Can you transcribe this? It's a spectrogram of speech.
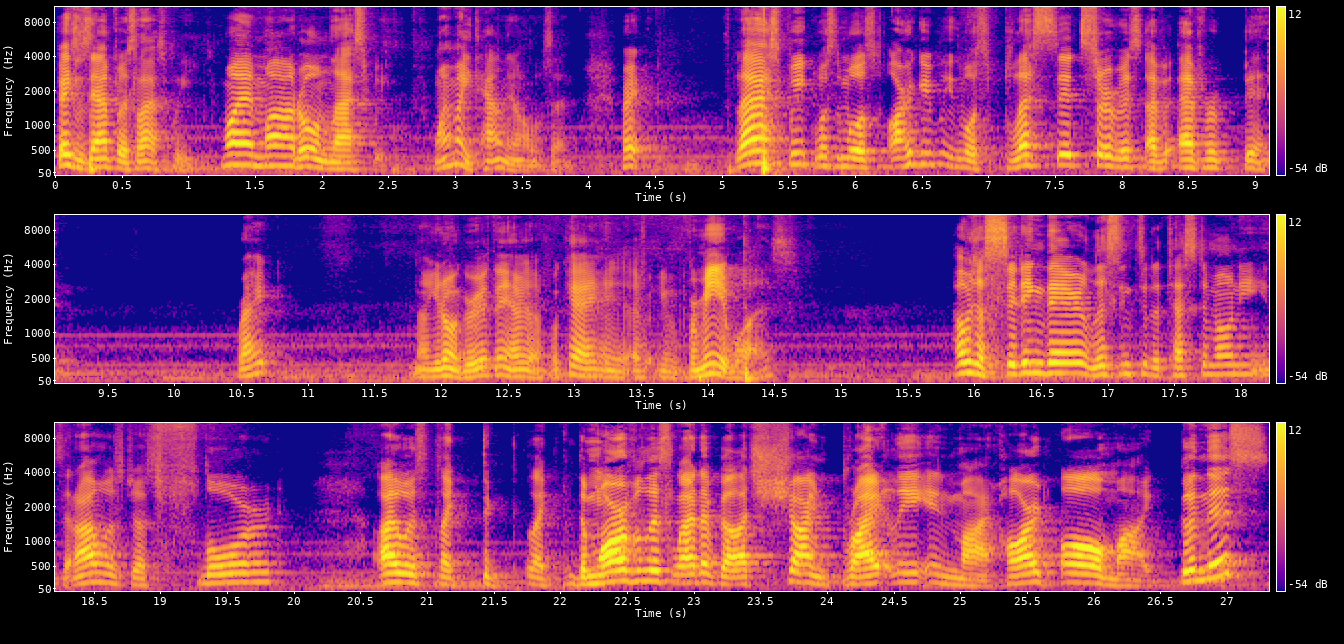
Best example is last week. Why am I on last week? Why am I Italian all of a sudden? Right? Last week was the most, arguably, the most blessed service I've ever been. Right? No, you don't agree with me? Like, Okay. For me, it was. I was just sitting there listening to the testimonies, and I was just floored. I was like the, like the marvelous light of God shine brightly in my heart. Oh my goodness.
